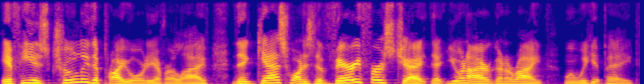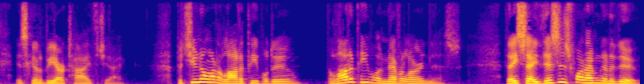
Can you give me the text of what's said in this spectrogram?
if He is truly the priority of our life, then guess what is the very first check that you and I are going to write when we get paid? It's going to be our tithe check. But you know what a lot of people do? A lot of people have never learned this. They say, This is what I'm going to do.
